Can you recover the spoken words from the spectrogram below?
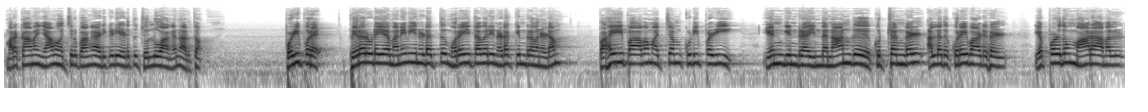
மறக்காமல் ஞாபகம் வச்சுருப்பாங்க. அடிக்கடி எடுத்து சொல்லுவாங்கன்னு அர்த்தம். பொழிப்புரை. பிறருடைய மனைவியினிடத்து முறை தவறி நடக்கின்றவனிடம் பகை பாவம் அச்சம் குடிப்பழி என்கின்ற இந்த நான்கு குற்றங்கள் அல்லது குறைபாடுகள் எப்பொழுதும் மாறாமல்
